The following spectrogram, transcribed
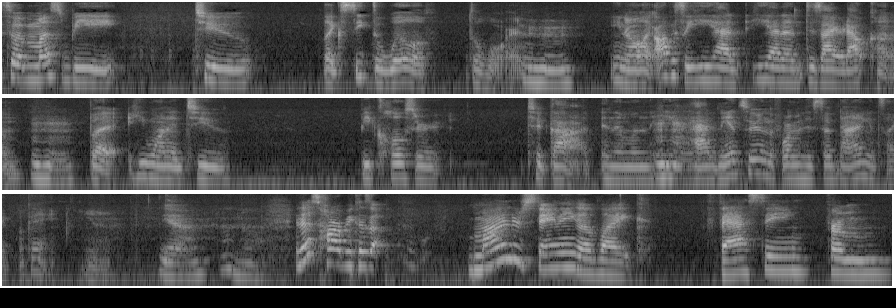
so it must be to like seek the will of the Lord. Mm-hmm. You know, like obviously he had he had a desired outcome, Mm-hmm. but he wanted to be closer to God. And then when he Mhm. had an answer in the form of his son dying, it's like, okay, you know, Yeah. I don't know. And that's hard because my understanding of like fasting from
